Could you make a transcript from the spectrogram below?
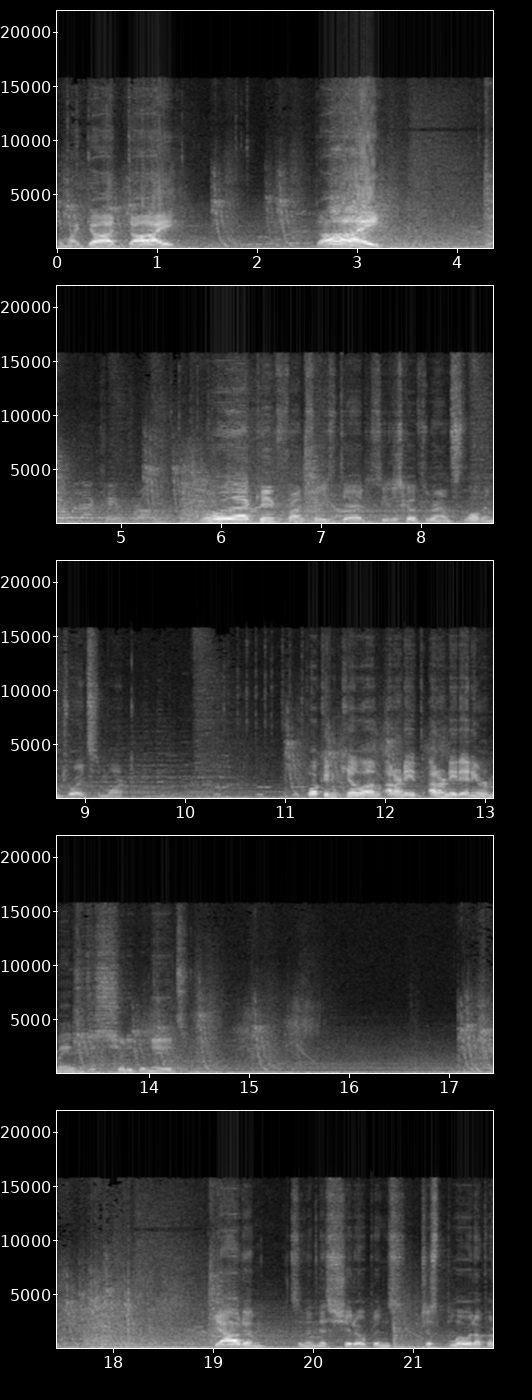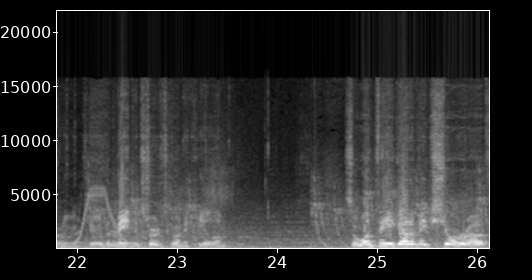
Oh my god, die! Die! Where that came from? So he's dead. So you just go through around slaughtering droids some more. Fucking kill him. I don't need I don't need any remains, just shitty grenades. Got him. So then this shit opens. Just blow it up, I don't even care. The maintenance droid is going to heal him. So one thing you gotta make sure of,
